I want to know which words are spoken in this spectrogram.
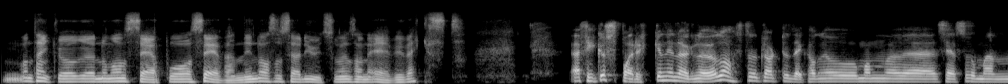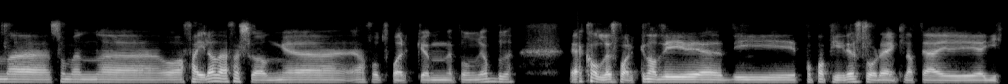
Man tenker, Når man ser på CV-en din, da, så ser det ut som en sånn evig vekst. Jeg fikk jo sparken i Nøgne Ø, da. Så klart det kan jo man uh, se som en, uh, som en uh, å ha feila. Det er første gang jeg har fått sparken på noen jobb. Jeg kaller sparken av de, de, På papiret står det egentlig at jeg gikk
